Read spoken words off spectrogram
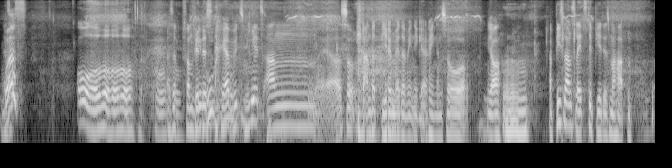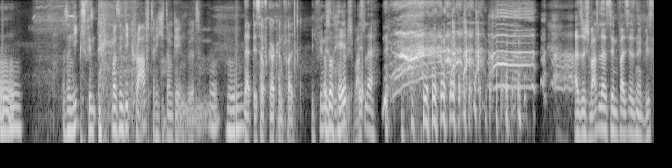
Was? Oh, oh, oh, oh. Also vom Findest- Geruch her würde es mir jetzt an ja, so Standardbiere mehr oder weniger erinnern. So, ja, ein bisschen ans letzte Bier, das wir hatten. Also nichts, was in die Craft-Richtung gehen würde. Nein, das auf gar keinen Fall. Ich finde Also es nach Schwassler. Also Schwassler sind, falls ihr es nicht wisst,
